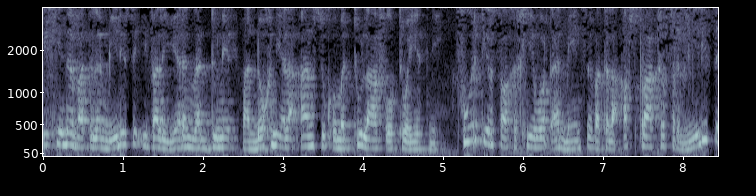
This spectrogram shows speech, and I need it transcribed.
diegene wat hulle mediese evaluering laat doen het, maar nog nie hulle aansoek om 'n toelaag voltooi het nie. Voorkeur sal gegee word aan mense wat hulle afsprake vir mediese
